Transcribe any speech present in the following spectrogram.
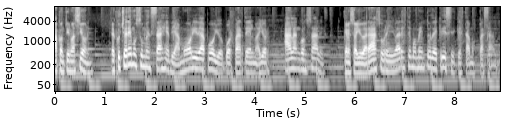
A continuación, escucharemos un mensaje de amor y de apoyo por parte del mayor Alan González, que nos ayudará a sobrellevar este momento de crisis que estamos pasando.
